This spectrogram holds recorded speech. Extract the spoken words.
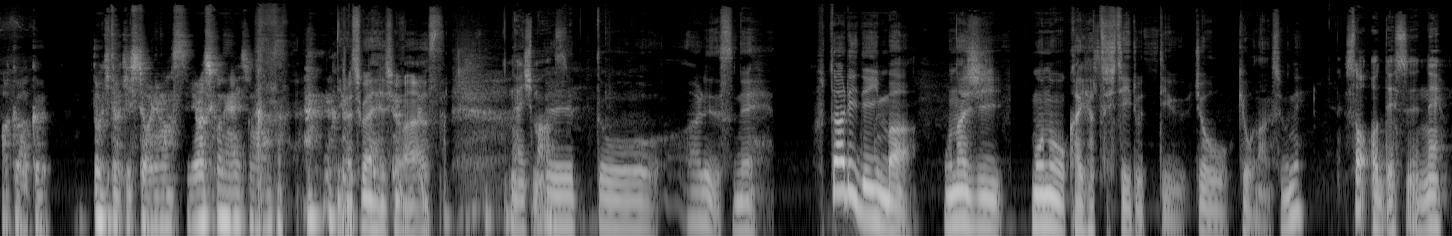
ワクワク、ドキドキしております。よろしくお願いします。よろしくお願いします。お願いします。えーっと、あれですね。二人で今、同じものを開発しているっていう状況なんですよね。そうですね。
